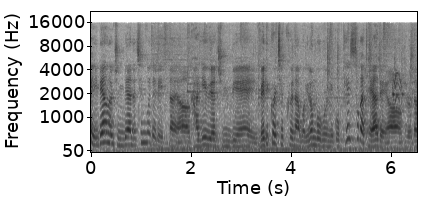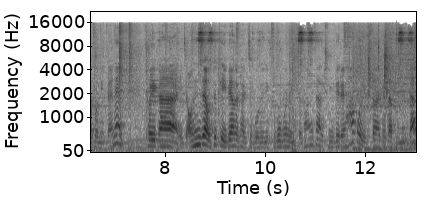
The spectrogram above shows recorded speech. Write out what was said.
입양을 준비하는 친구들이 있어요. 가기 위한 준비에 medical check나 뭐 이런 부분이 꼭 필수가 돼야 돼요. 그러다 보니까는 저희가 이제 언제 어떻게 입양을 갈지 모르니 그 부분에 있어서 항상 준비를 하고 있어야 되다 보니까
